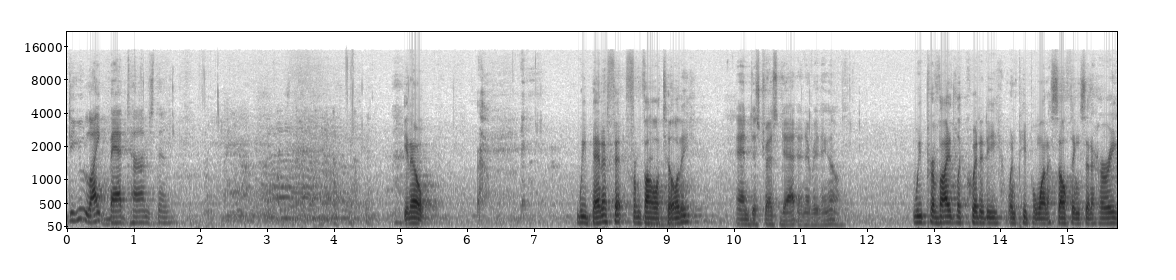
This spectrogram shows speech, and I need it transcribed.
Do you like bad times then? You know, we benefit from volatility. And distressed debt and everything else. We provide liquidity when people want to sell things in a hurry.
